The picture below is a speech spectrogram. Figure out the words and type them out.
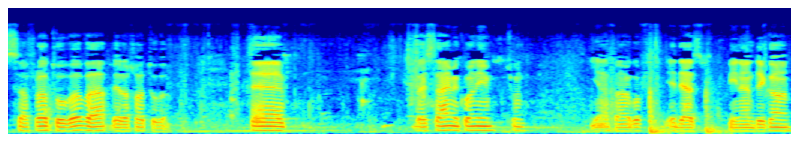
سفرا توبه و برخا توبه. و سعی می‌کنیم چون یه نفر گفت یه دست بینندگان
